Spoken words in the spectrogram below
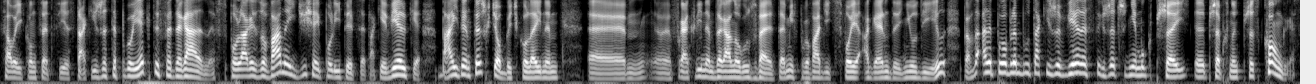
całej koncepcji jest taki, że te projekty federalne w spolaryzowanej dzisiaj polityce, takie wielkie, Biden też chciał być kolejnym e, Franklinem Delano Rooseveltem i wprowadzić swoje agendy New Deal, prawda? Ale problem był taki, że wiele z tych rzeczy nie mógł przej- e, przepchnąć przez kongres,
